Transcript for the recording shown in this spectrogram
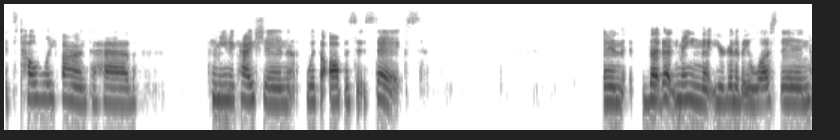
it's totally fine to have communication with the opposite sex. And that doesn't mean that you're going to be lusting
